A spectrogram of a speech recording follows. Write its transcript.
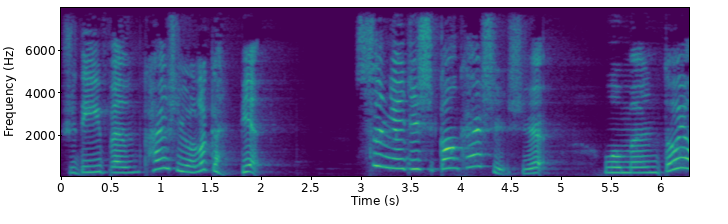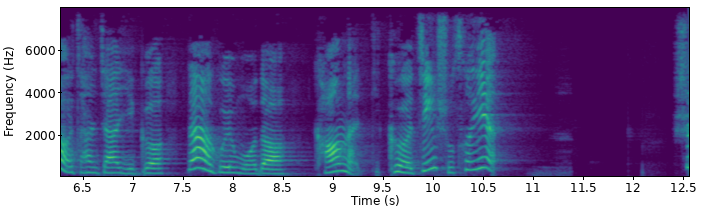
史蒂芬开始有了改变。四年级是刚开始时，我们都要参加一个大规模的康乃狄克金属测验。事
